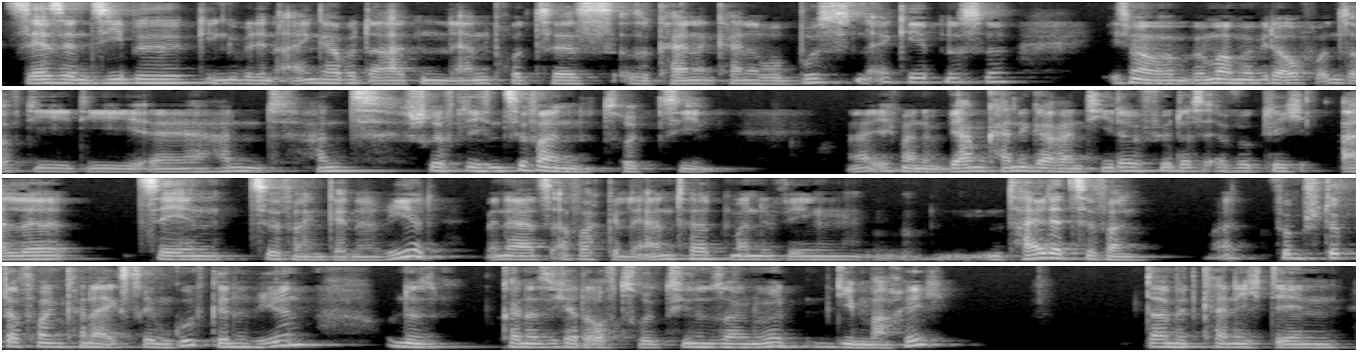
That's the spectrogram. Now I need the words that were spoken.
Sehr sensibel gegenüber den Eingabedaten, Lernprozess, also keine, keine robusten Ergebnisse. Ich mal, wenn wir mal wieder auf uns auf die, die äh, Hand, handschriftlichen Ziffern zurückziehen. Ja, ich meine, wir haben keine Garantie dafür, dass er wirklich alle zehn Ziffern generiert. Wenn er jetzt einfach gelernt hat, meinetwegen einen Teil der Ziffern, fünf Stück davon kann er extrem gut generieren und dann kann er sich ja darauf zurückziehen und sagen, nur die mache ich. damit kann ich den,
